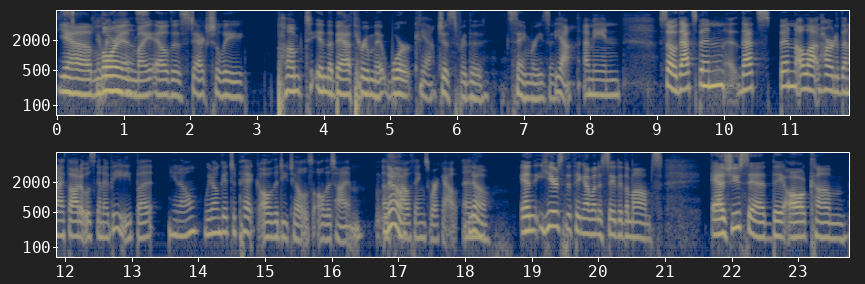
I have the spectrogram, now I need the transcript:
Yeah, really Lauren, is. my eldest, actually pumped in the bathroom at work. Yeah. Just for the same reason. Yeah. I mean, so that's been that's been a lot harder than I thought it was going to be, but you know, we don't get to pick all the details all the time of No. how things work out. And No. And here's the thing I want to say to the moms. As you said, they all come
